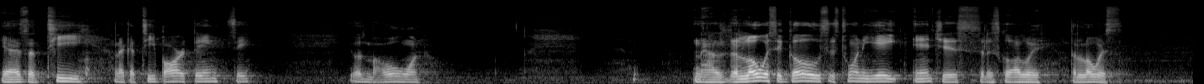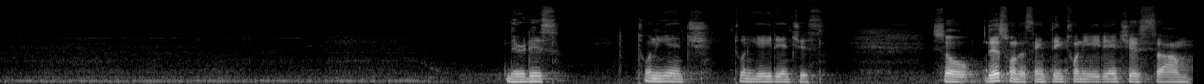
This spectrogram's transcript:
Yeah, it's a T, like a T-bar thing, see? It was my old one. Now, the lowest it goes is 28 inches. So let's go all the way, the lowest. There it is, 20 inch, 28 inches. So this one, the same thing, 28 inches. Um,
